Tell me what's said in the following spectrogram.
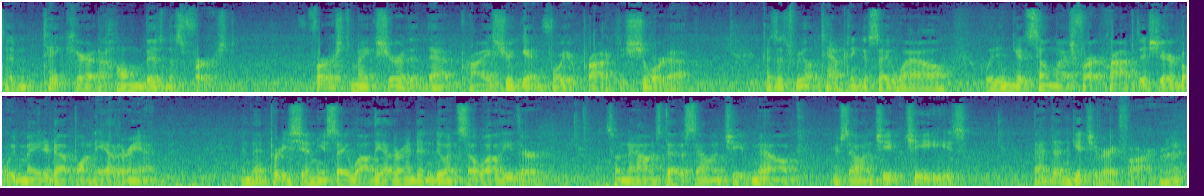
to take care of the home business first. First, make sure that that price you're getting for your product is shored up. Because it's real tempting to say, well, we didn't get so much for our crop this year, but we made it up on the other end. And then pretty soon you say, well, the other end didn't doing so well either. So now instead of selling cheap milk, you're selling cheap cheese. That doesn't get you very far. Right.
